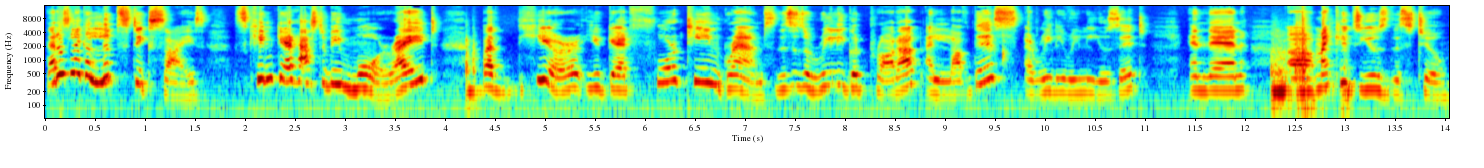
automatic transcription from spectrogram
That is like a lipstick size. Skincare has to be more right? But here you get 14 grams. This is a really good product. I love this. I really really use it and then uh, my kids use this too.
